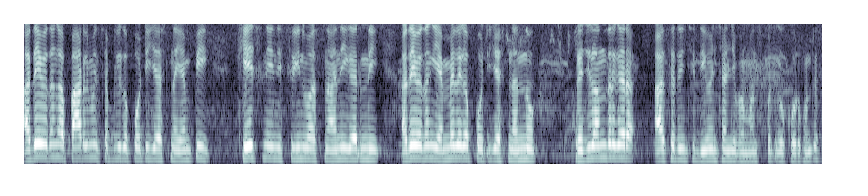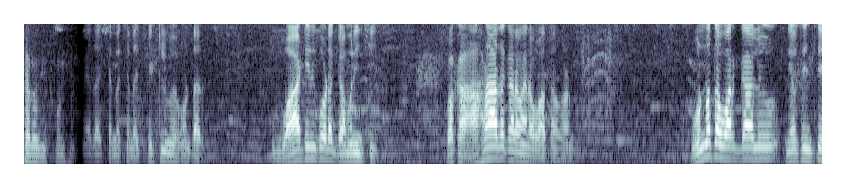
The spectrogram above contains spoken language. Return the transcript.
అదేవిధంగా పార్లమెంట్ సభ్యులుగా పోటీ చేస్తున్న ఎంపీ కేసినేని శ్రీనివాస్ నాని గారిని అదేవిధంగా ఎమ్మెల్యేగా పోటీ చేస్తున్న నన్ను ప్రజలందరూ గారు ఆశ్రయించి దీవించాలని చెప్పి మనస్ఫూర్తిగా కోరుకుంటూ సెలవు తీసుకుంటున్నాను. మీద చిన్న చిన్న చెట్లు ఉంటారు. వాటిని కూడా గమనించి ఒక ఆహ్లాదకరమైన వాతావరణం. ఉన్నత వర్గాలు నివసించే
